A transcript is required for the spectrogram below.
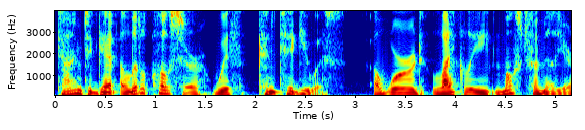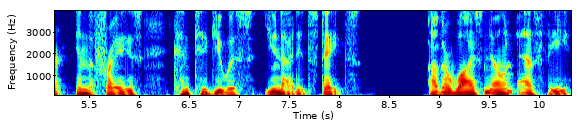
Time to get a little closer with contiguous a word likely most familiar in the phrase contiguous United States. Otherwise known as the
